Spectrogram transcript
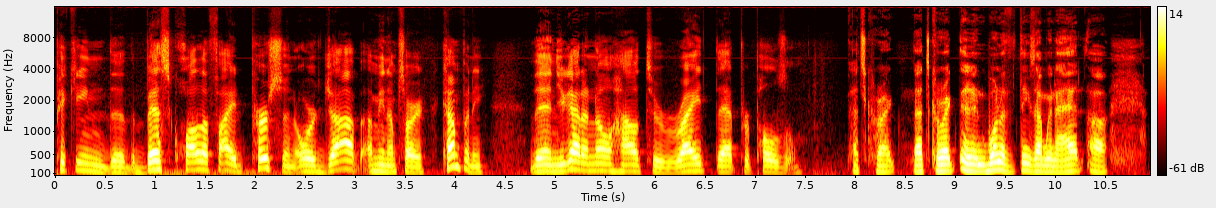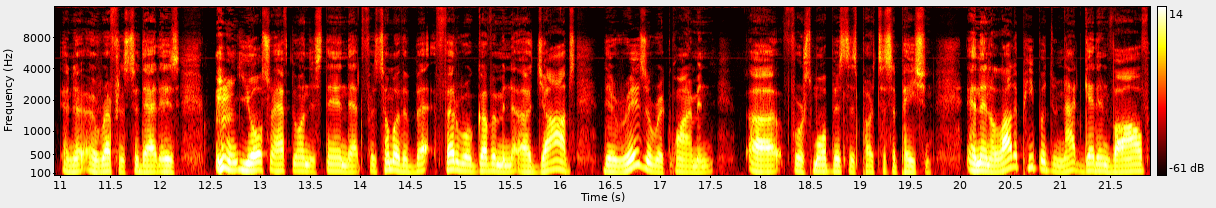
picking the, the best qualified person or job, I mean, I'm sorry, company, then you got to know how to write that proposal. That's correct. That's correct. And one of the things I'm going to add uh, in a, a reference to that is you also have to understand that for some of the federal government uh, jobs, there is a requirement uh, for small business participation. And then a lot of people do not get involved,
